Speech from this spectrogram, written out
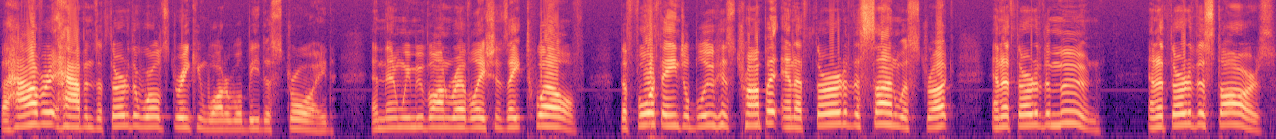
But however it happens, a third of the world's drinking water will be destroyed and then we move on Revelations 8:12. The fourth angel blew his trumpet and a third of the sun was struck and a third of the moon and a third of the stars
